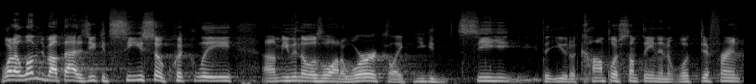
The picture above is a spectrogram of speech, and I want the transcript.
what I loved about that is you could see so quickly, um, even though it was a lot of work, like you could see that you'd accomplish something and it looked different.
